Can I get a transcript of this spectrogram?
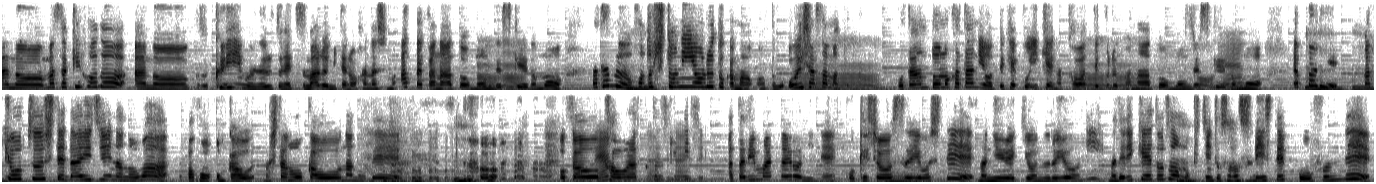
あのまあ、先ほどあのクリーム塗るとね詰まるみたいなお話もあったかなと思うんですけれども、まあ、多分本当人によるとか、まあ、あとお医者様とかかご担当の方によって結構意見が変わってくるかなと思うんですけれども、やっぱり、うんうん。まあ、共通して大事なのはやっぱこうお顔、まあ、下のお顔なのでお顔を顔を洗った時に。当たり前のようにねこう化粧水をして、まあ、乳液を塗るように、まあ、デリケートゾーンもきちんとその3ステップを踏んで、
